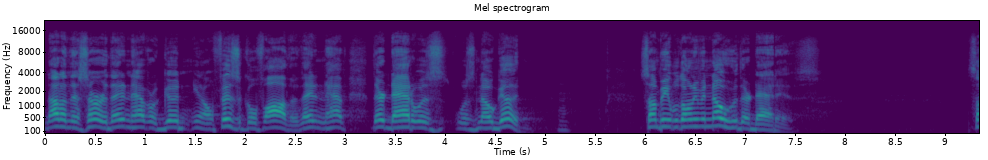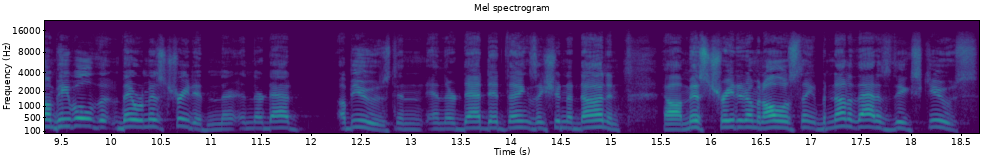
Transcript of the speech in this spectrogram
Not on this earth. They didn't have a good, you know, physical father. They didn't have, their dad was, was no good. Some people don't even know who their dad is. Some people, they were mistreated and their, and their dad abused and, and their dad did things they shouldn't have done and uh, mistreated them and all those things. But none of that is the excuse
